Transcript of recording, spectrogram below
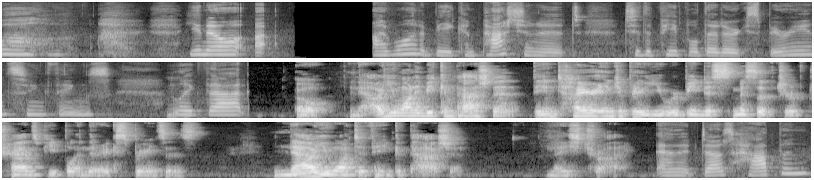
Well, you know, I, I want to be compassionate to the people that are experiencing things mm-hmm. like that. Oh, now you want to be compassionate? The entire interview you were being dismissive of trans people and their experiences. Now you want to feign compassion. Nice try. And it does happen.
